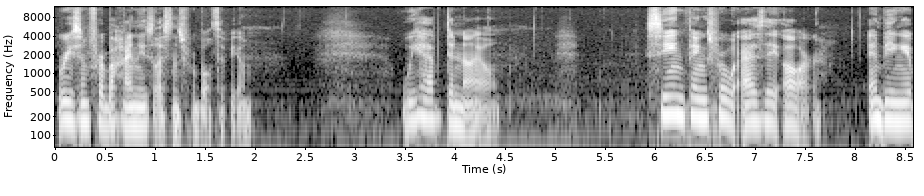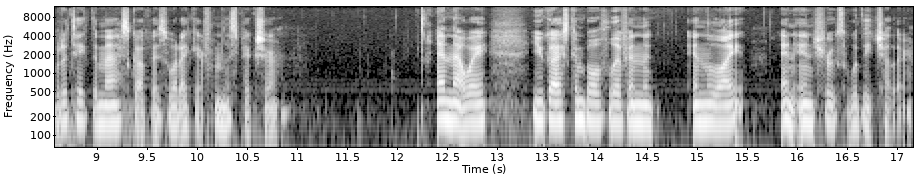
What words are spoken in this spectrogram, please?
reason for behind these lessons for both of you. We have denial, seeing things for as they are, and being able to take the mask off is what I get from this picture and that way you guys can both live in the in the light and in truth with each other.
